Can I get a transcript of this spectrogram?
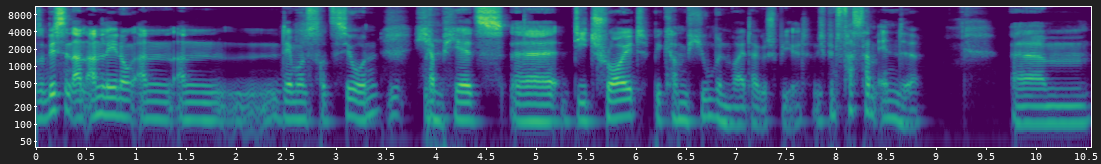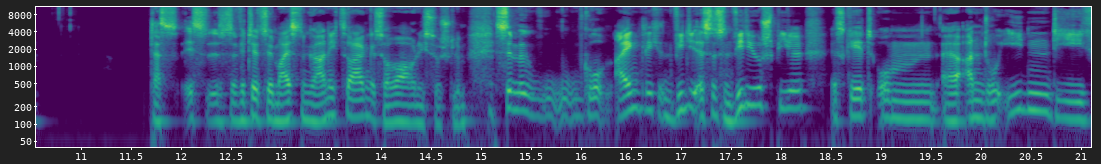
so ein bisschen an Anlehnung an, an Demonstrationen. Ich habe jetzt äh, Detroit Become Human weitergespielt. Ich bin fast am Ende. Ähm, das ist, es wird jetzt den meisten gar nicht sagen, ist aber auch nicht so schlimm. Es ist eigentlich ein Video, es ist ein Videospiel. Es geht um äh, Androiden, die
